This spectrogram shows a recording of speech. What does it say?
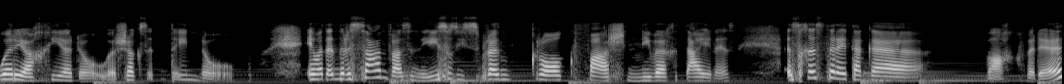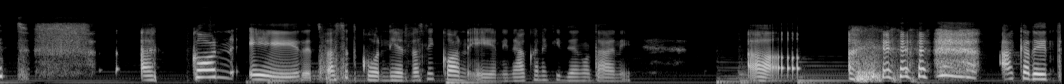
ooreageer daaroor. So ek's attent daarop En wat interessant was en hier is die springkraak vars nuwe getuienis. Is gister het ek 'n wag vir dit. 'n Con Air, dit was dit Con nee, dit was nie Con Air nie. Nou kan ek die ding onthou nie. Ah. ek kan dit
